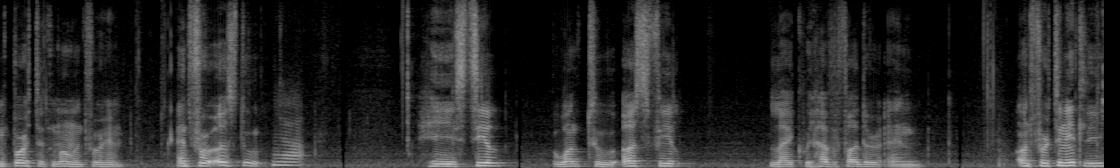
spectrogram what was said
important moment for him and for us too. Yeah. He still want to us feel like we have a father and unfortunately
